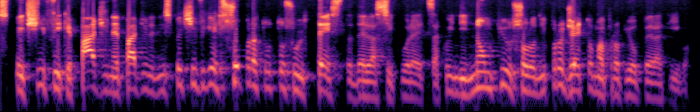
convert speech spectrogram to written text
specifiche, pagine e pagine di specifiche, soprattutto sul test della sicurezza, quindi non più solo di progetto ma proprio operativo.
